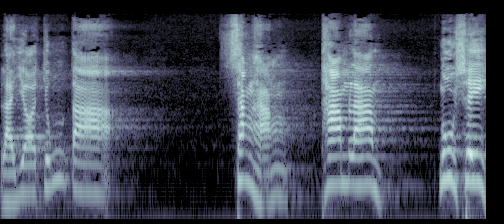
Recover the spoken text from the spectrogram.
là do chúng ta săn hận tham lam, ngu si.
